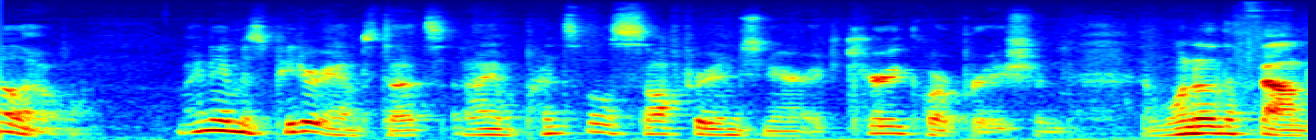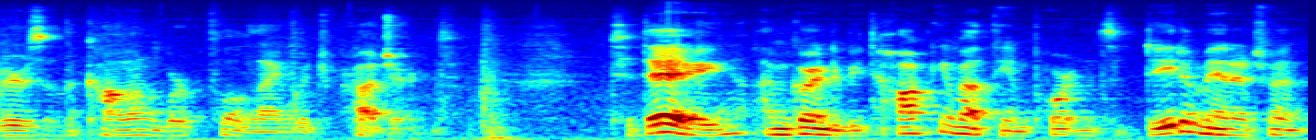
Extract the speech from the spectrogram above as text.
Hello, my name is Peter Amstutz and I am Principal Software Engineer at Curii Corporation and one of the founders of the Common Workflow Language Project. Today, I'm going to be talking about the importance of data management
